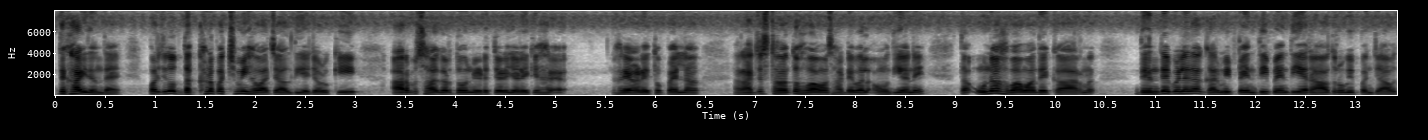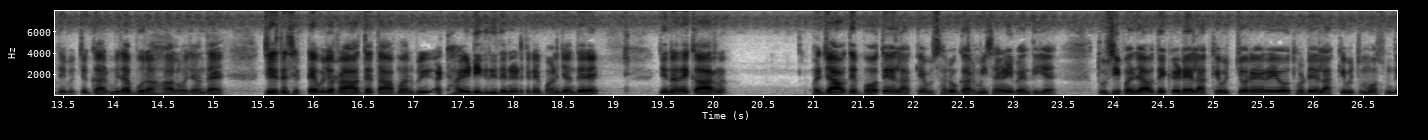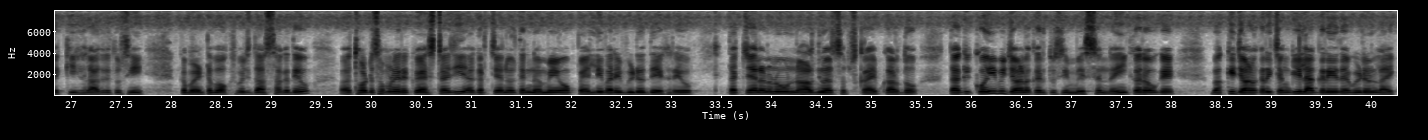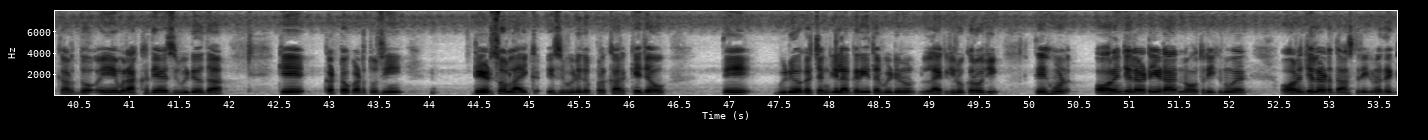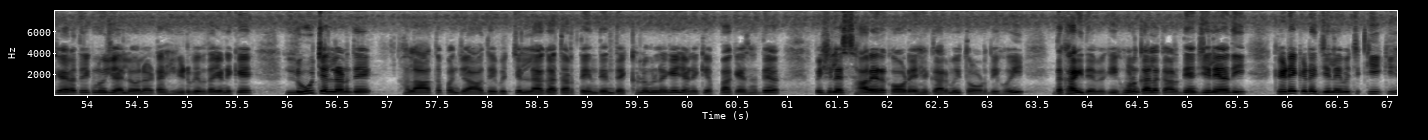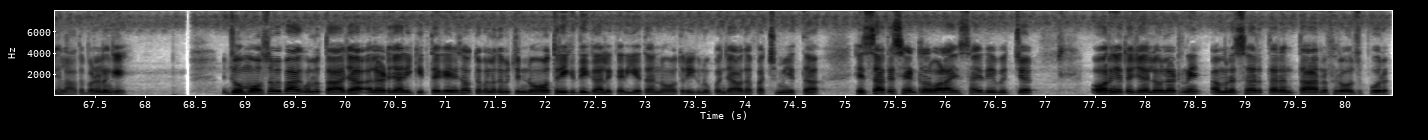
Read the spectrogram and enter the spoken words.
ਦਿਖਾਈ ਦਿੰਦਾ ਹੈ। ਪਰ ਜਦੋਂ ਦੱਖਣ ਪੱਛਮੀ ਹਵਾ ਚੱਲਦੀ ਹੈ, ਜੋ ਕਿ ਅਰਬ ਸਾਗਰ ਤੋਂ ਨੇੜੇ ਤੇੜੇ ਜਿਹੜੇ ਕਿ ਹਰਿ- ਹਰਿਆਣੇ ਤੋਂ ਪਹਿਲਾਂ ਰਾਜਸਥਾਨ ਤੋਂ ਹਵਾਵਾਂ ਸਾਡੇ ਵੱਲ ਆਉਂਦੀਆਂ ਨੇ, ਤਾਂ ਉਹਨਾਂ ਹਵਾਵਾਂ ਦੇ ਕਾਰਨ ਦਿਨ ਦੇ ਵੇਲੇ ਤਾਂ ਗਰਮੀ ਪੈਂਦੀ ਪੈਂਦੀ ਹੈ, ਰਾਤ ਨੂੰ ਵੀ ਪੰਜਾਬ ਦੇ ਵਿੱਚ ਗਰਮੀ ਦਾ ਬੁਰਾ ਹਾਲ ਹੋ ਜਾਂਦਾ ਹੈ। ਜਿਸ ਦੇ ਸਿੱਟੇ ਵਜੋਂ ਰਾਤ ਦੇ ਤਾਪਮਾਨ ਵੀ 28 ਡਿਗਰੀ ਦੇ ਨੇੜੇ ਤੇੜੇ ਬਣ ਜਾਂਦੇ ਨੇ, ਜਿਨ੍ਹਾਂ ਦੇ ਕਾਰਨ ਪੰਜਾਬ ਦੇ ਬਹੁਤੇ ਇਲਾਕਿਆਂ ਵਿੱਚ ਸਾਨੂੰ ਗਰਮੀ ਸਹਿਣੀ ਪੈਂਦੀ ਹੈ। ਤੁਸੀਂ ਪੰਜਾਬ ਦੇ ਕਿਹੜੇ ਇਲਾਕੇ ਵਿੱਚੋਂ ਰਹਿ ਰਹੇ ਹੋ? ਤੁਹਾਡੇ ਇਲਾਕੇ ਵਿੱਚ ਮੌਸਮ ਦੇ ਕੀ ਹਾਲਾਤ ਨੇ? ਤੁਸੀਂ ਕਮੈਂਟ ਬਾਕਸ ਵਿੱਚ ਦੱਸ ਸਕਦੇ ਹੋ। ਤੁਹਾਡੇ ਸਾਹਮਣੇ ਰਿਕੁਐਸਟ ਹੈ ਜੀ, ਅਗਰ ਚੈਨਲ ਤੇ ਨਵੇਂ ਹੋ, ਪਹਿਲੀ ਵਾਰੀ ਵੀਡੀਓ ਦੇਖ ਰਹੇ ਹੋ, ਤਾਂ ਚੈਨਲ ਨੂੰ ਨਾਲ ਦੀ ਨਾਲ ਸਬਸਕ੍ਰਾਈਬ ਕਰ ਦਿਓ, ਤਾਂ ਕਿ ਕੋਈ ਵੀ ਜਾਣਕਾਰੀ ਤੁਸੀਂ ਮਿਸ ਨਹੀਂ ਕਰੋਗੇ। ਬਾਕੀ ਜਾਣਕਾਰੀ ਚੰਗੀ ਲੱਗ ਰਹੀ ਹੈ ਤਾਂ ਵੀਡੀਓ ਨੂੰ ਲਾਈਕ ਕਰ ਦਿਓ। ਏਮ ਰੱਖਦੇ ਆ ਇਸ ਵੀਡੀਓ ਦਾ ਕਿ ਘੱਟੋ ਘੱਟ ਤੁਸੀਂ 150 ਲਾਈਕ ਇਸ ਵੀਡੀਓ ਦੇ ਉੱਪਰ ਕਰਕੇ ਜਾਓ ਤੇ ਵੀਡੀਓ ਅਗਰ ਚੰਗੀ ਲੱਗ ਰਹੀ ਹੈ ਤਾਂ ਵੀਡੀਓ ਨੂੰ ਲਾਈਕ ਜ਼ਰੂਰ ਕਰੋ ਜੀ। ਤੇ ਹੁਣ ਔਰੇਂਜ ਅਲਰਟ ਜਿਹੜਾ 9 ਤਰੀਕ ਨੂੰ ਹੈ ਔਰੇਂਜ ਅਲਰਟ 10 ਤਰੀਕ ਨੂੰ ਤੇ 11 ਤਰੀਕ ਨੂੰ ਯੈਲੋ ਅਲਰਟ ਹੈ ਹੀਟ ਵੇਵ ਦਾ, ਯਾਨੀ ਕਿ ਲੂ ਚੱਲਣ ਦੇ ਹਾਲਾਤ ਪੰਜਾਬ ਦੇ ਵਿੱਚ ਲਗਾਤਾਰ 3 ਦਿਨ ਦੇਖਣ ਨੂੰ ਮਿਲਣਗੇ, ਯਾਨੀ ਕਿ ਆਪਾਂ ਕਹਿ ਸਕਦੇ ਹਾਂ ਪਿਛਲੇ ਸਾਰੇ ਰਿਕਾਰਡ ਇਹ ਗਰਮੀ ਤੋੜਦੀ ਹੋਈ ਦਿਖਾਈ ਦੇਵੇਗੀ। ਹੁਣ ਗੱਲ ਕਰਦੇ ਹਾਂ ਜ਼ਿਲ੍ਹਿਆਂ ਦੀ ਕਿਹੜੇ ਕਿਹੜੇ ਜ਼ਿਲ੍ਹੇ ਵਿੱਚ ਕੀ ਕੀ ਹਾਲਾਤ ਬਣਨਗੇ? ਜੋ ਮੌਸਮ ਵਿਭਾਗ ਵੱਲੋਂ ਤਾਜ਼ਾ ਅਲਰਟ ਜਾਰੀ ਕੀਤੇ ਗਏ ਨੇ, ਸਭ ਤੋਂ ਪਹਿਲਾਂ ਉਹਦੇ ਵਿੱਚ 9 ਤਰੀਕ ਦੀ ਗੱਲ ਕਰੀਏ ਤਾਂ 9 ਤਰੀਕ ਨੂੰ ਪੰਜਾਬ ਦਾ ਪੱਛਮੀ ਹਿੱਸਾ ਹਿੱਸਾ ਤੇ ਸੈਂਟਰਲ ਵਾਲਾ ਹਿੱਸਾ ਇਹਦੇ ਵਿੱਚ ਔਰੇਂਜ ਤੇ ਯੈਲੋ ਅਲਰਟ ਨੇ, ਅੰਮ੍ਰਿਤਸਰ, ਤਰਨਤਾਰਨ, ਫਿਰੋਜ਼ਪੁਰ,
